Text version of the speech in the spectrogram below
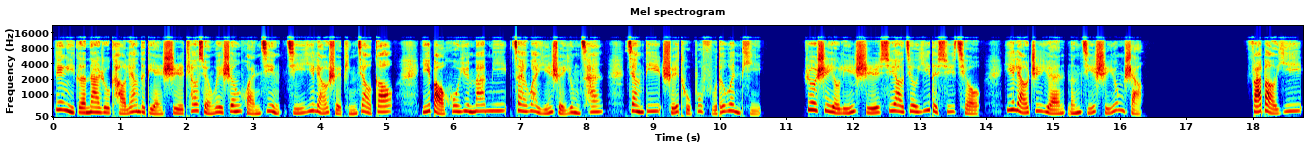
另一个纳入考量的点是挑选卫生环境及医疗水平较高，以保护孕妈咪在外饮水用餐，降低水土不服的问题。若是有临时需要就医的需求，医疗支援能及时用上。法宝一：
